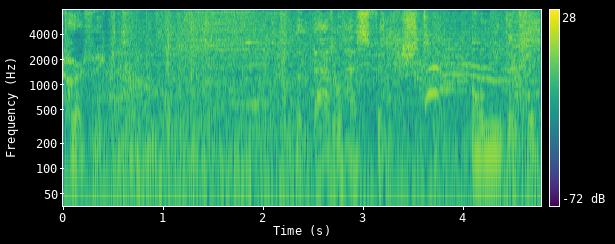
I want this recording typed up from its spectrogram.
Perfect. The battle has finished. Only the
